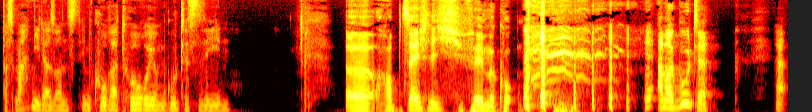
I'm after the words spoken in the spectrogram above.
Was machen die da sonst im Kuratorium Gutes Sehen? Äh, hauptsächlich Filme gucken. Aber gute. Ja,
